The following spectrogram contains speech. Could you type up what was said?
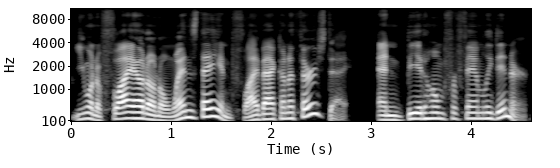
you want to fly out on a Wednesday and fly back on a Thursday and be at home for family dinner.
